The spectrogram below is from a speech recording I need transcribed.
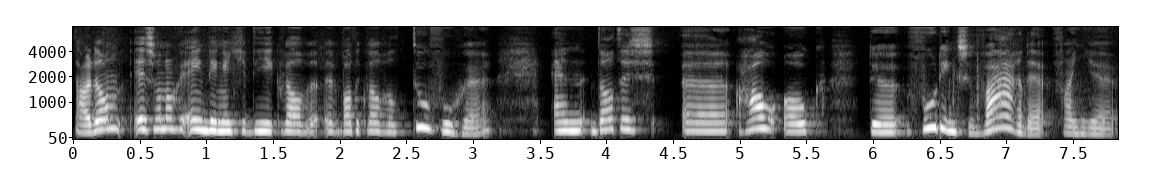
Nou, dan is er nog één dingetje die ik wel, wat ik wel wil toevoegen. En dat is, uh, hou ook de voedingswaarde van je,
